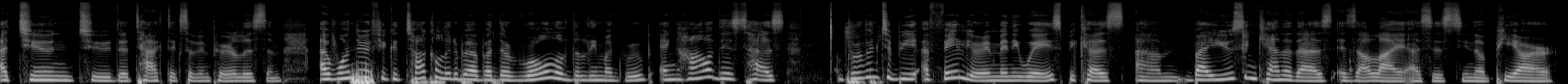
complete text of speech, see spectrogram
attuned to the tactics of imperialism. I wonder if you could talk a little bit about the role of the lima group and how this has proven to be a failure in many ways because um, by using canada as, as ally as its you know pr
